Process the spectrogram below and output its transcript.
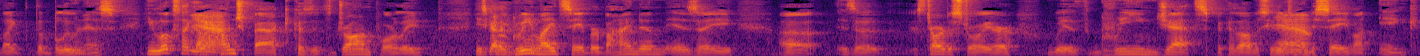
like the blueness. He looks like a hunchback because it's drawn poorly. He's got a green lightsaber. Behind him is a uh, is a star destroyer with green jets because obviously they're Yeah. trying to save on ink.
